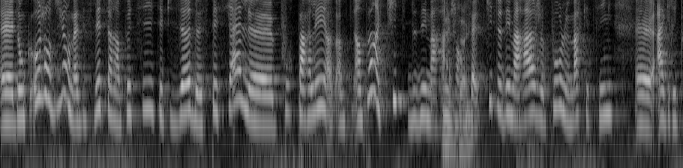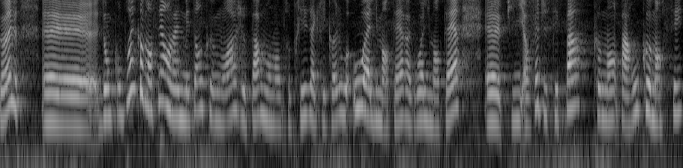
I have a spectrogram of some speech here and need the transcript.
Euh, donc aujourd'hui, on a décidé de faire un petit épisode spécial euh, pour parler un, peu un kit de démarrage en fait. Kit de démarrage pour le marketing agricole. donc on pourrait commencer en admettant que moi, je pars mon entreprise agricole ou, ou alimentaire, agroalimentaire. puis en fait, je sais pas comment, par où commencer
